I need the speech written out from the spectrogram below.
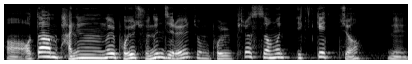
어, 떠한 반응을 보여주는지를 좀 볼 필요성은 있겠죠. 네.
